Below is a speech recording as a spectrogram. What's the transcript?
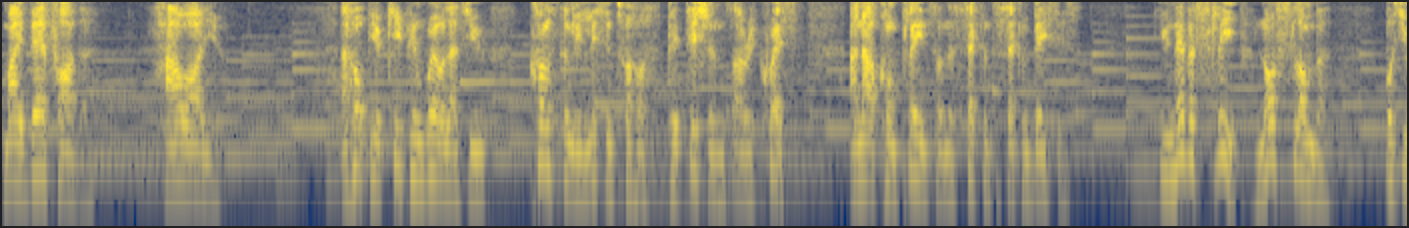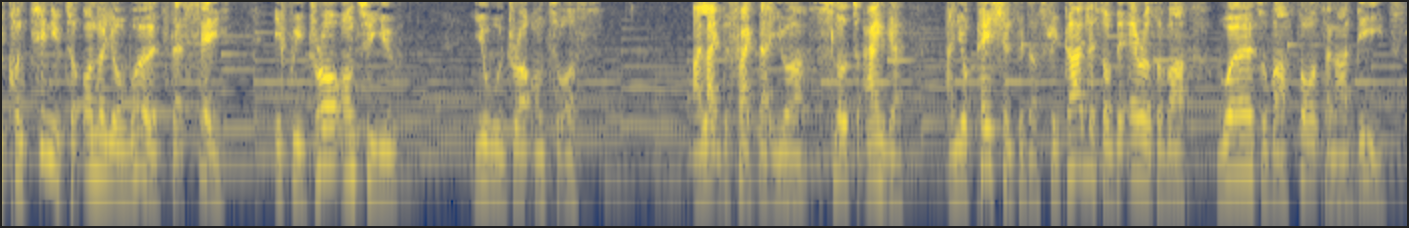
My dear Father, how are you? I hope you're keeping well as you constantly listen to our petitions, our requests, and our complaints on a second to second basis. You never sleep nor slumber, but you continue to honor your words that say, If we draw unto you, you will draw unto us. I like the fact that you are slow to anger and you're patient with us, regardless of the errors of our words, of our thoughts, and our deeds.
